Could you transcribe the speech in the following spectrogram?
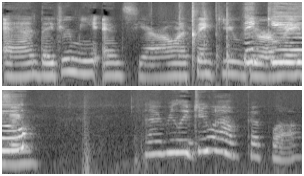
And they drew me and Cierra. I want to thank you. Thank You're you. amazing. And I really do have Piplup.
